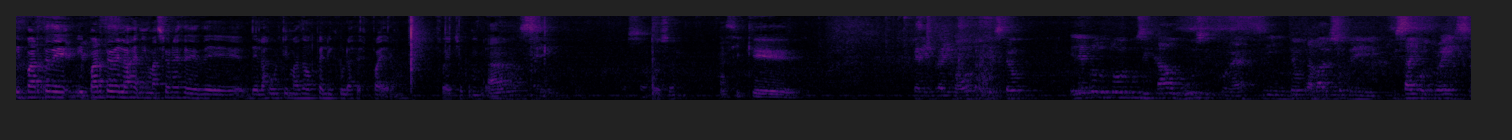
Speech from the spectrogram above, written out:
y parte, de, y parte de las animaciones de, de, de las últimas dos películas de Spider-Man fue hecho con. Ah, sí. Entonces, Así que. Tem aí uma outra questão. Ele é produtor musical, músico, né? Sim. Tem um trabalho sobre psychotrance,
